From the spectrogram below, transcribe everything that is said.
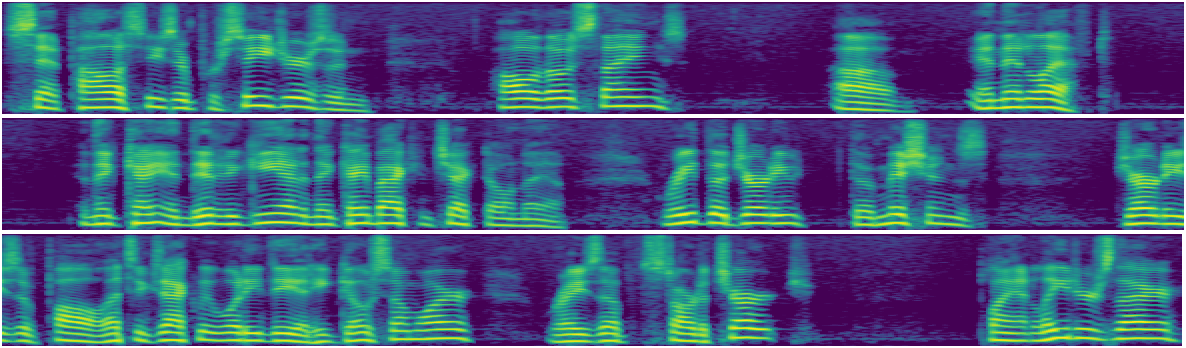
set policies and procedures, and all of those things, um, and then left, and then came and did it again, and then came back and checked on them. Read the journey, the missions journeys of Paul. That's exactly what he did. He'd go somewhere, raise up, start a church, plant leaders there,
